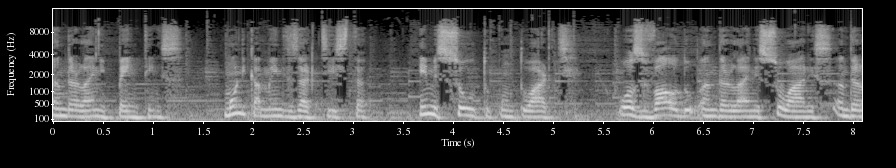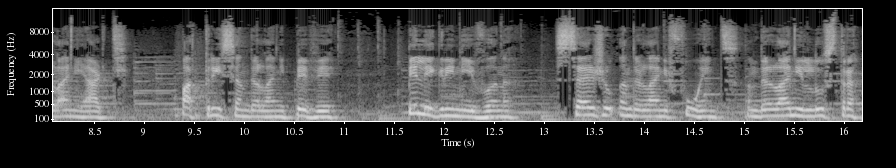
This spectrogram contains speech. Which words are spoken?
underline paintings Mônica Mendes artista M Souto ponto arte Osvaldo underline Soares underline arte Patrícia underline PV, Pellegrini Ivana, Sérgio underline Fuentes, underline Ilustra,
